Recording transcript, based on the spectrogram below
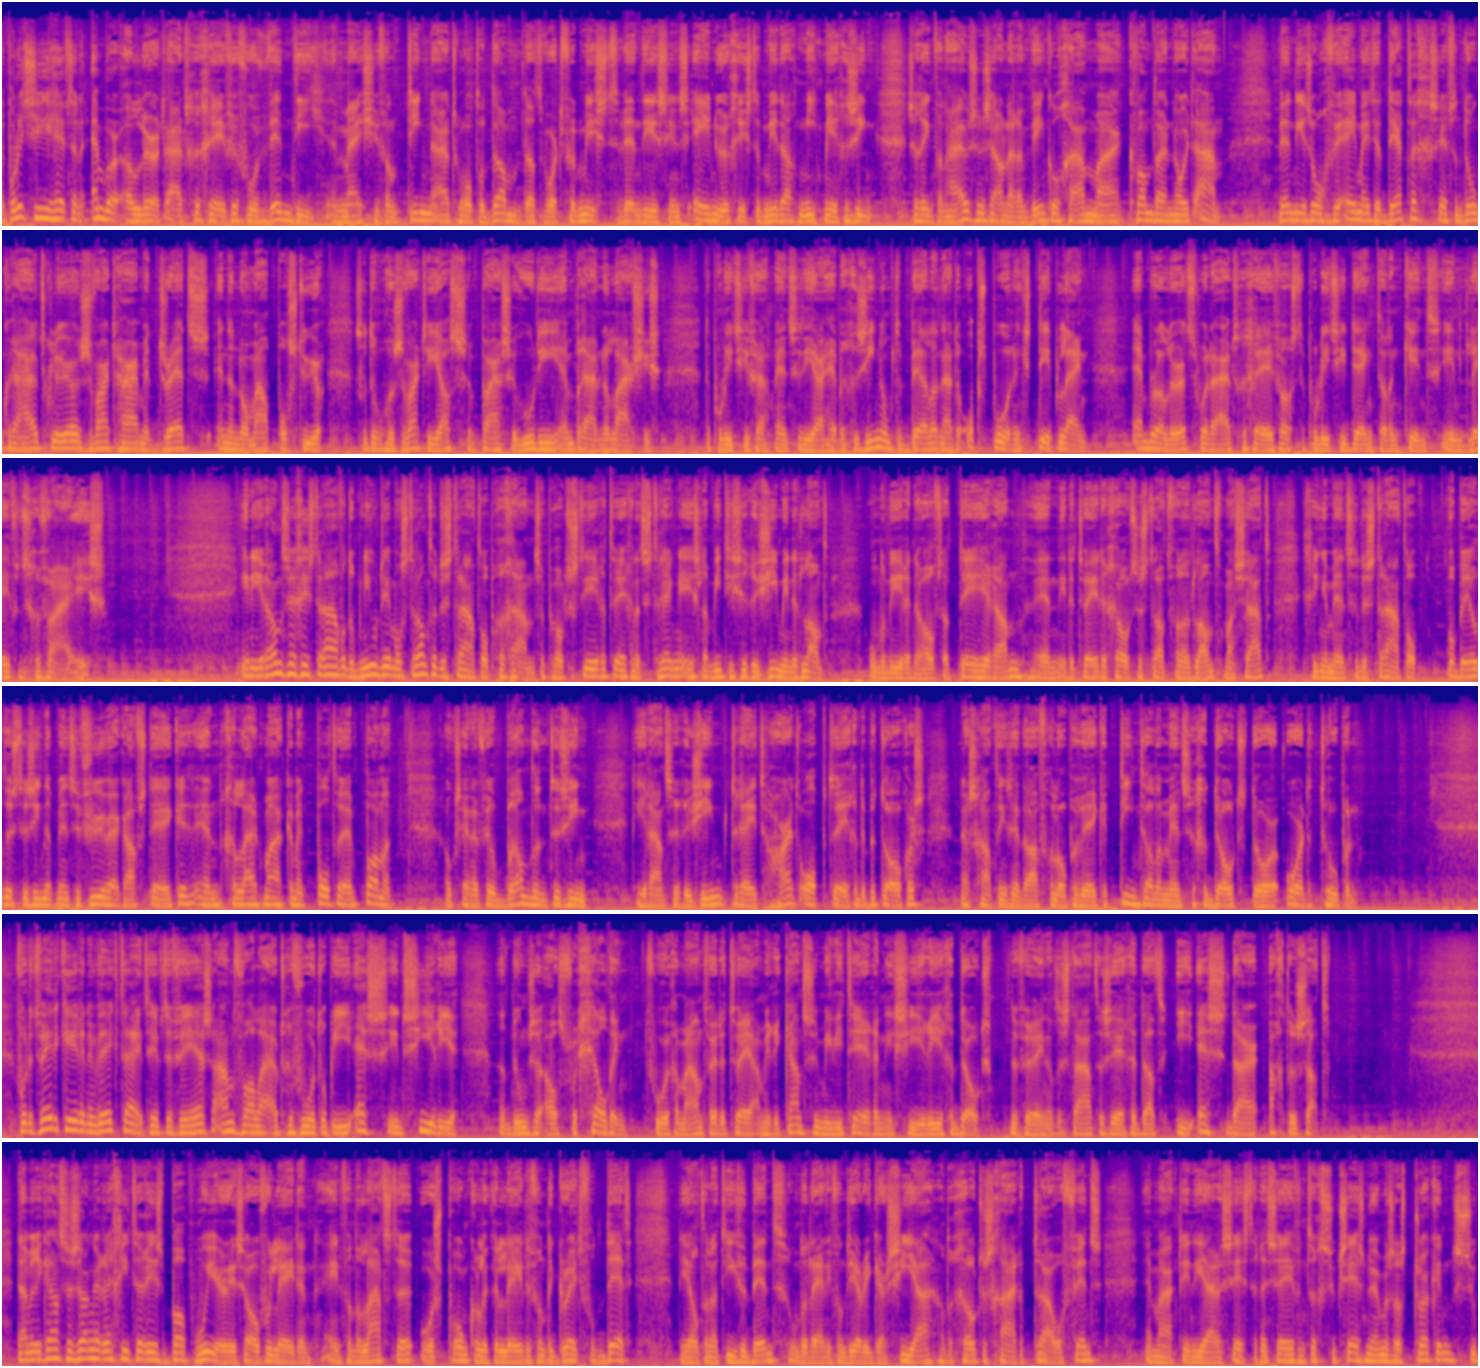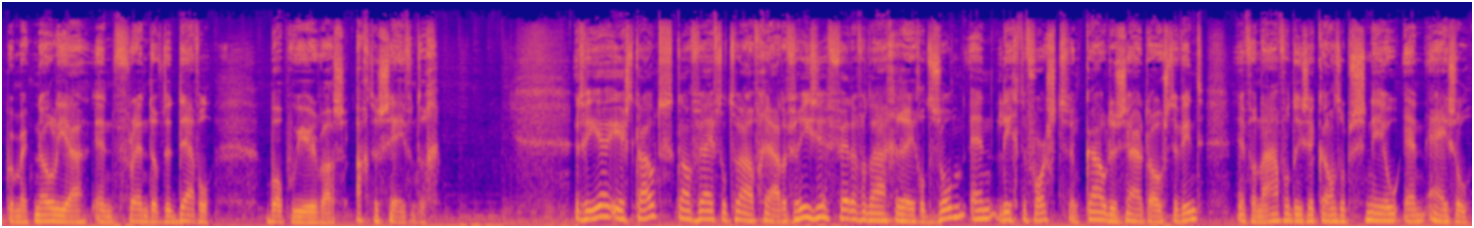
De politie heeft een Amber Alert uitgegeven voor Wendy, een meisje van 10 uit Rotterdam dat wordt vermist. Wendy is sinds 1 uur gistermiddag niet meer gezien. Ze ging van huis en zou naar een winkel gaan, maar kwam daar nooit aan. Wendy is ongeveer 1,30 meter. Ze heeft een donkere huidskleur, zwart haar met dreads en een normaal postuur. Ze droeg een zwarte jas, een paarse hoodie en bruine laarsjes. De politie vraagt mensen die haar hebben gezien om te bellen naar de opsporingstiplijn. Amber Alerts worden uitgegeven als de politie denkt dat een kind in levensgevaar is. In Iran zijn gisteravond opnieuw demonstranten de straat opgegaan. Ze protesteren tegen het strenge islamitische regime in het land. Onder meer in de hoofdstad Teheran en in de tweede grootste stad van het land, Mashhad, gingen mensen de straat op. Op beeld is te zien dat mensen vuurwerk afsteken en geluid maken met potten en pannen. Ook zijn er veel branden te zien. Het Iraanse regime treedt hard op tegen de betogers. Naar schatting zijn de afgelopen weken tientallen mensen gedood door ordentroepen. Voor de tweede keer in een week tijd heeft de VS aanvallen uitgevoerd op IS in Syrië. Dat doen ze als vergelding. Vorige maand werden twee Amerikaanse militairen in Syrië gedood. De Verenigde Staten zeggen dat IS daar achter zat. De Amerikaanse zanger en gitarist Bob Weir is overleden. Een van de laatste oorspronkelijke leden van The Grateful Dead. Die alternatieve band, onder leiding van Jerry Garcia... had een grote schare trouwe fans... en maakte in de jaren 60 en 70 succesnummers als Truckin', Super Magnolia en Friend of the Devil. Bob Weir was 78. Het weer, eerst koud, kan 5 tot 12 graden vriezen. Verder vandaag geregeld zon en lichte vorst, een koude zuidoostenwind. En vanavond is er kans op sneeuw en ijzel.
